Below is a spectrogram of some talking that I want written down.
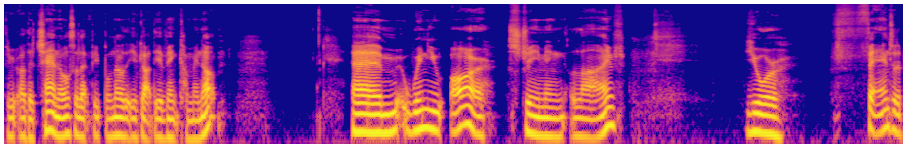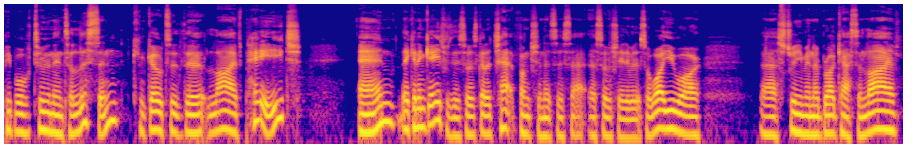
through other channels to let people know that you've got the event coming up. Um when you are streaming live your fans or the people tuning in to listen can go to the live page and they can engage with it. So it's got a chat function that's associated with it. So while you are uh, streaming or broadcasting live,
